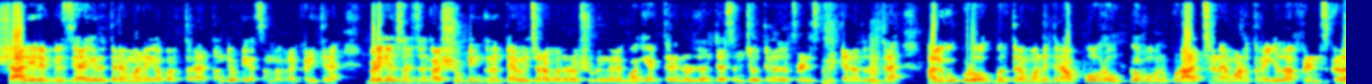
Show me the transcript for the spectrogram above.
ಶಾಲೆಯಲ್ಲಿ ಬ್ಯುಸಿ ಆಗಿರುತ್ತಾರೆ ಮನೆಗೆ ಬರ್ತಾರೆ ತಂದೆಯೊಟ್ಟಿಗೆ ಸಮಯವನ್ನ ಕಳಿತಾರೆ. ಬೆಳಗಿನ ಸಂಜೆ ತನಕ ಶೂಟಿಂಗ್ ಇರುತ್ತೆ ವಿಚಾರ ಬಂದ್ರೆ ಶೂಟಿಂಗ್ನಲ್ಲಿ ಭಾಗಿಯಾಗ್ತಾರೆ. ನೋಡಿದಂತೆ ಸಂಜೆ ಹೊತ್ತು ಫ್ರೆಂಡ್ಸ್ ಮೀಟ್ ಏನಾದ್ರು ಇದ್ರೆ ಅಲ್ಲಿಗೂ ಕೂಡ ಹೋಗಿ ಬರ್ತಾರೆ. ಮೊನ್ನೆ ದಿನ ಅಪ್ಪ ಅವರ ಹುಟ್ಟುಹಬ್ಬವನ್ನು ಕೂಡ ಆಚರಣೆ ಮಾಡ್ತಾರೆ. ಎಲ್ಲಾ ಫ್ರೆಂಡ್ಸ್ಗಳ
